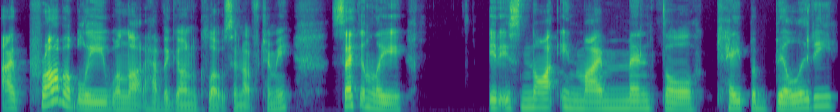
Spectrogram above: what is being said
I probably will not have the gun close enough to me. Secondly, it is not in my mental capability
